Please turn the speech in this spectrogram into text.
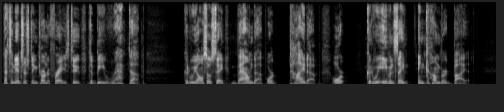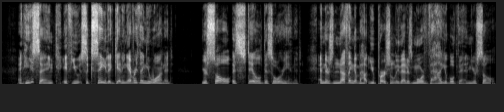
That's an interesting turn of phrase, too, to be wrapped up. Could we also say bound up or tied up? Or could we even say encumbered by it? And he's saying if you succeed at getting everything you wanted, your soul is still disoriented. And there's nothing about you personally that is more valuable than your soul.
